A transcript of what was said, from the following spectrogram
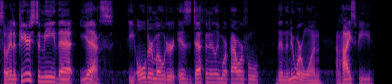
So it appears to me that, yes, the older motor is definitely more powerful than the newer one on high speed.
